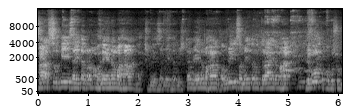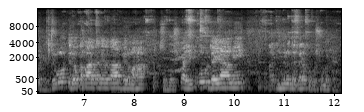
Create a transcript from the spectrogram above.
సరస్వతి సహిత బ్రహ్మణే నమ లక్ష్మీ సమేత విష్ణవే నమ గౌరీ సమేత రుద్రాయ నమ త్రిమూర్తి ఒక పుష్పం పెట్టండి త్రిమూర్తి లోకపాలక దేవతాభ్య నమ సుపుష్ప పూజయామి. ఇంద్రుని దగ్గర ఒక పుష్పం పెట్టండి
